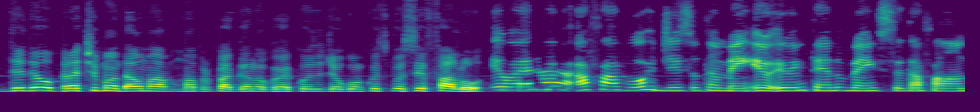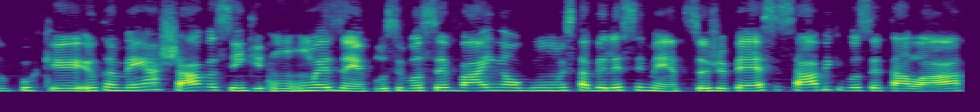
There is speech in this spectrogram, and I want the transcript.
Entendeu? Pra te mandar uma, uma propaganda ou qualquer coisa de alguma coisa que você falou. Eu era a favor disso também. Eu, eu entendo bem o que você tá falando, porque eu também achava assim que. Um, um exemplo, se você vai em algum estabelecimento, seu GPS sabe que você tá lá,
